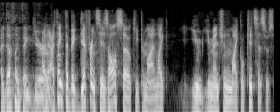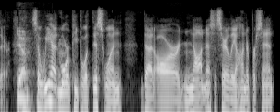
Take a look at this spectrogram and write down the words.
I definitely think you're. I, I, think the big difference is also keep in mind, like you you mentioned Michael Kitces was there. Yeah. So we had more people at this one that are not necessarily 100%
